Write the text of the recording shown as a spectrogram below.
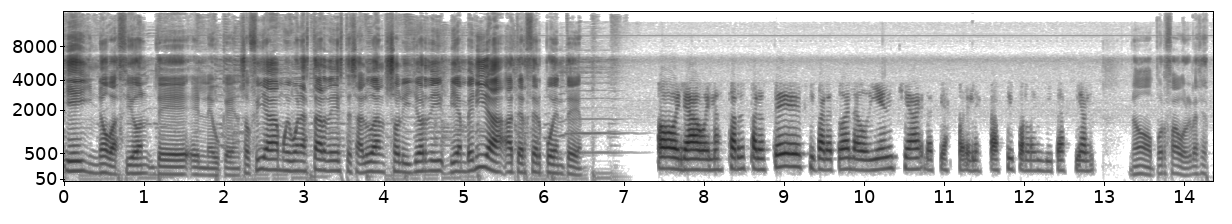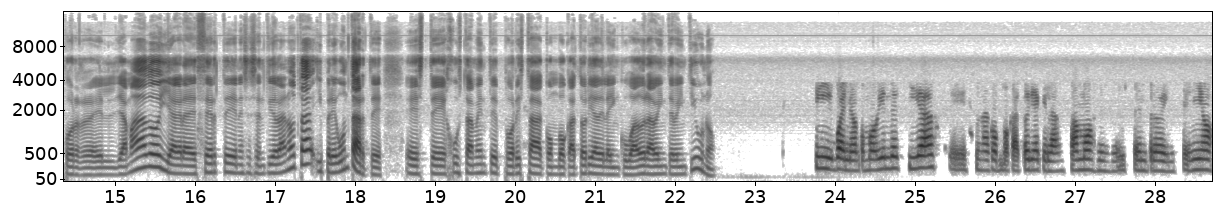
e Innovación de El Neuquén. Sofía, muy buenas tardes, te saludan Sol y Jordi, bienvenida a Tercer Puente. Hola, buenas tardes para ustedes y para toda la audiencia, gracias por el espacio y por la invitación. No, por favor, gracias por el llamado y agradecerte en ese sentido la nota y preguntarte este, justamente por esta convocatoria de la incubadora 2021. Sí, bueno, como bien decías, es una convocatoria que lanzamos desde el Centro de Diseño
